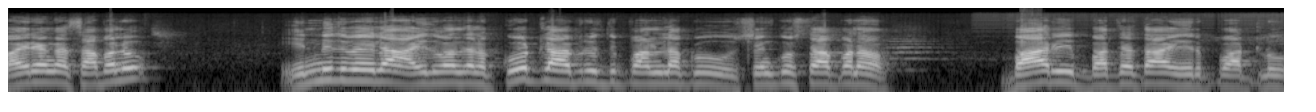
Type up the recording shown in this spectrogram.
బహిరంగ సభలు ఎనిమిది వేల ఐదు వందల కోట్ల అభివృద్ధి పనులకు శంకుస్థాపన భారీ భద్రతా ఏర్పాట్లు.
